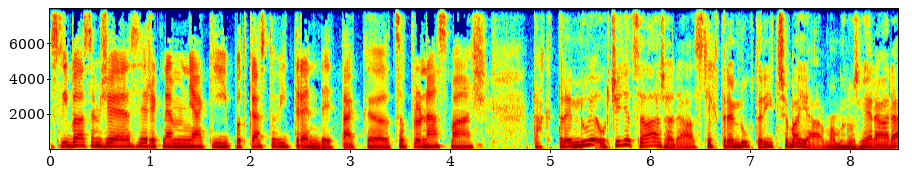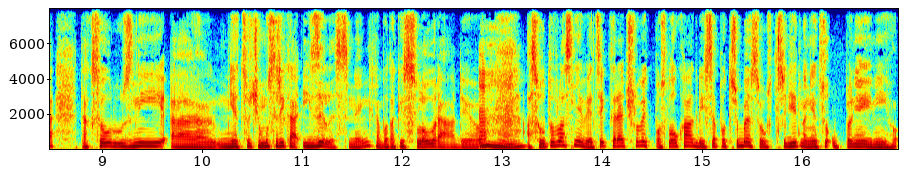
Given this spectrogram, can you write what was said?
Slíbila jsem, že si řekneme nějaký podcastový trendy, tak eh, co pro nás máš? Tak trendů je určitě celá řada. Z těch trendů, který třeba já mám hrozně ráda, tak jsou různý uh, něco, čemu se říká easy listening, nebo taky slow radio. Uh-huh. A jsou to vlastně věci, které člověk poslouchá, když se potřebuje soustředit na něco úplně jiného.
